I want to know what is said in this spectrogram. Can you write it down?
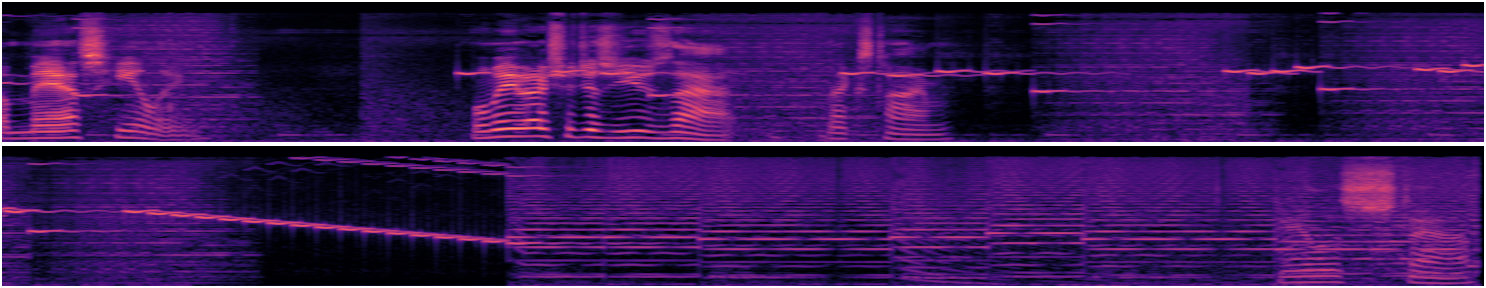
A mass healing. Well, maybe I should just use that next time. Gala's staff.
